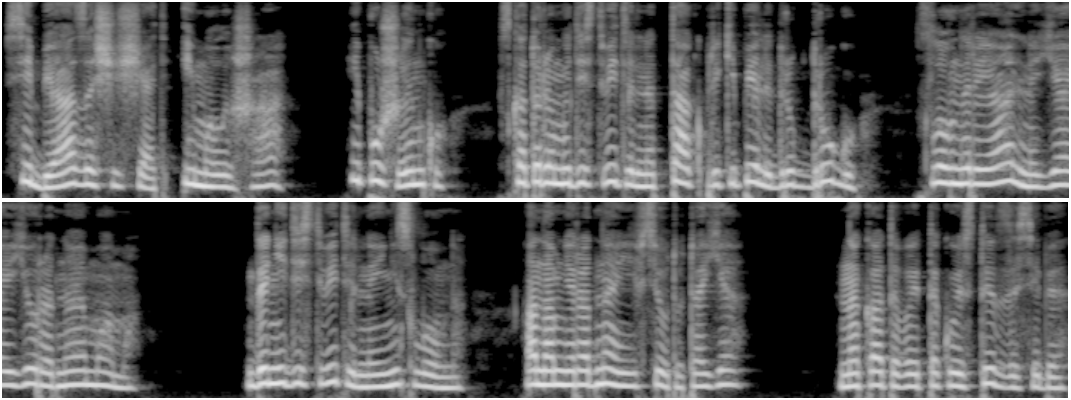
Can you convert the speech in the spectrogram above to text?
Себя защищать и малыша, и Пушинку, с которой мы действительно так прикипели друг к другу, Словно реально я ее родная мама. Да не действительно и не словно. Она мне родная и все тут, а я... Накатывает такой стыд за себя.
